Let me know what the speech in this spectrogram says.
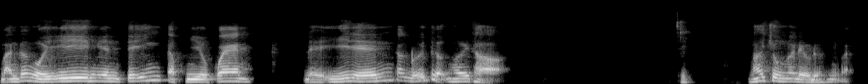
Bạn cứ ngồi im, yên tĩnh, tập nhiều quen, để ý đến các đối tượng hơi thở. Thì nói chung nó đều được như vậy.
